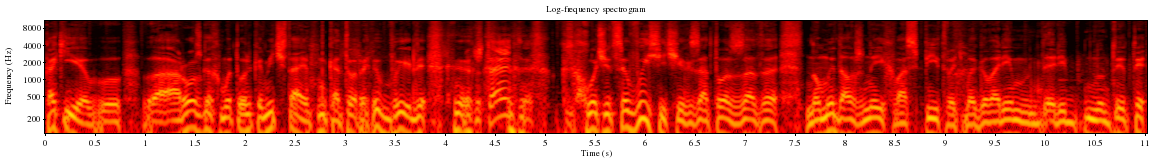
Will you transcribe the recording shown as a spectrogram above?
Какие? О розгах мы только мечтаем, которые были. Мечтаете? Хочется высечь их за то, за... но мы должны их воспитывать. Мы говорим, ну, ты, ты,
